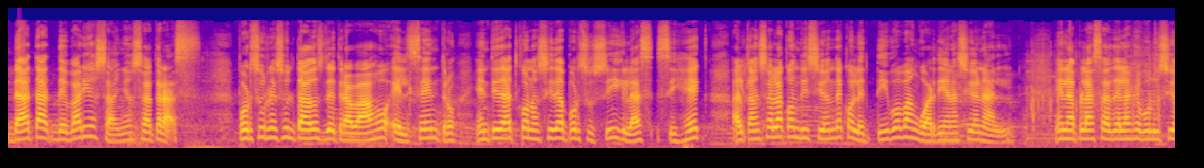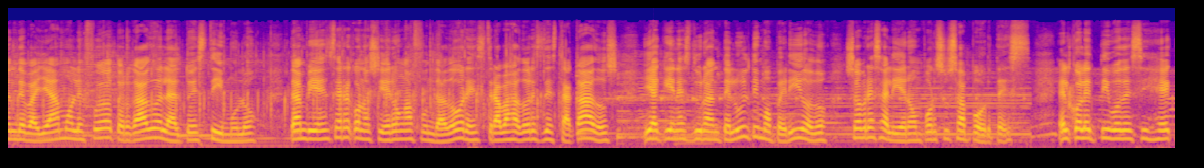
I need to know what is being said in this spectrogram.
data de varios años atrás. Por sus resultados de trabajo, el centro, entidad conocida por sus siglas, CIGEC, alcanzó la condición de colectivo Vanguardia Nacional. En la Plaza de la Revolución de Bayamo le fue otorgado el alto estímulo. También se reconocieron a fundadores, trabajadores destacados y a quienes durante el último periodo sobresalieron por sus aportes. El colectivo de CIGEC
